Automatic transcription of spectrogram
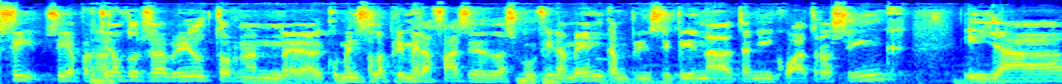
Sí, sí, a partir Ah. del 12 d'abril tornen, eh, comença la primera fase de desconfinament, que en principi n'ha de tenir 4 o 5, i hi ha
